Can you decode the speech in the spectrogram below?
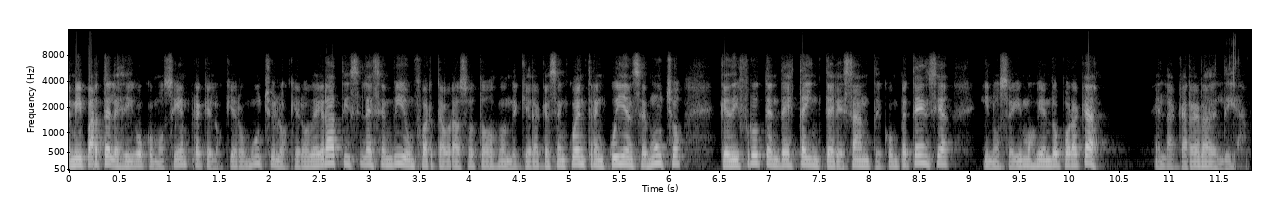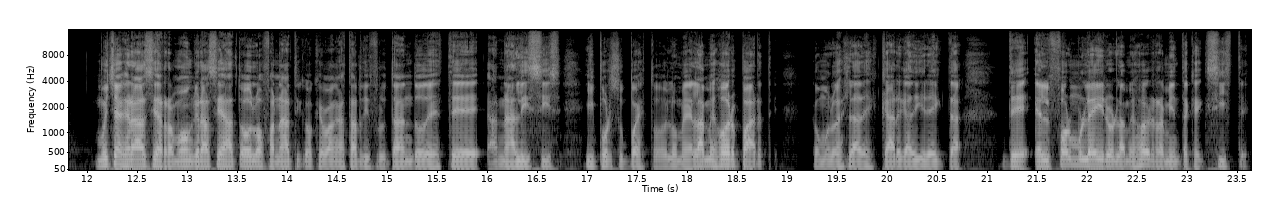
De mi parte les digo como siempre que los quiero mucho y los quiero de gratis. Les envío un fuerte abrazo a todos donde quiera que se encuentren. Cuídense mucho, que disfruten de esta interesante competencia y nos seguimos viendo por acá en la carrera del día. Muchas gracias, Ramón. Gracias a todos los fanáticos que van a estar disfrutando de este análisis y, por supuesto, la mejor parte, como lo es la descarga directa del el Formulator, la mejor herramienta que existe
